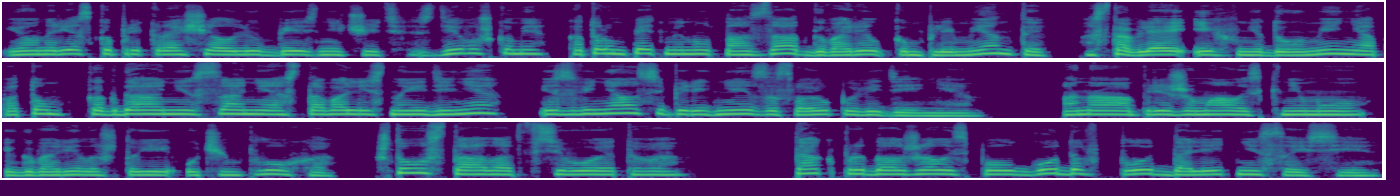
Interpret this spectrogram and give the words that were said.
и он резко прекращал любезничать с девушками, которым пять минут назад говорил комплименты, оставляя их в недоумении, а потом, когда они с Аней оставались наедине, извинялся перед ней за свое поведение. Она прижималась к нему и говорила, что ей очень плохо, что устала от всего этого. Так продолжалось полгода вплоть до летней сессии.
